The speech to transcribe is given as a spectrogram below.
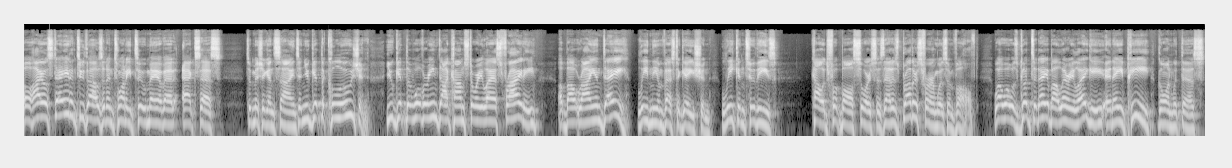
Ohio State in 2022 may have had access to Michigan signs, and you get the collusion. You get the Wolverine.com story last Friday about Ryan Day leading the investigation, leaking to these college football sources that his brother's firm was involved. Well, what was good today about Larry Lage and AP going with this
